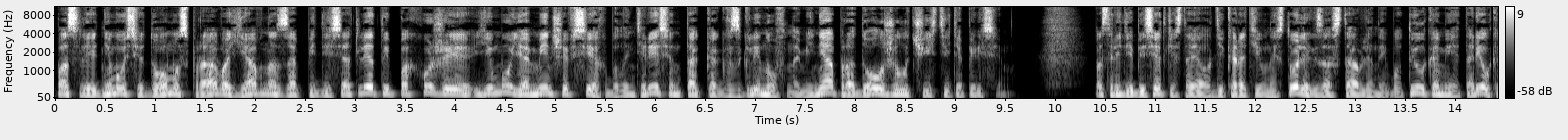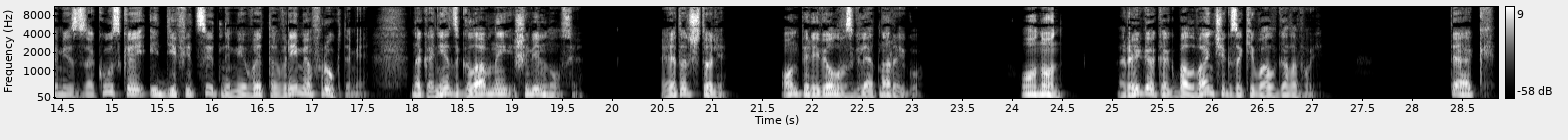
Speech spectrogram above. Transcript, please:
Последнему, седому, справа, явно за 50 лет, и, похоже, ему я меньше всех был интересен, так как, взглянув на меня, продолжил чистить апельсин. Посреди беседки стоял декоративный столик, заставленный бутылками, тарелками с закуской и дефицитными в это время фруктами. Наконец, главный шевельнулся. «Этот, что ли?» Он перевел взгляд на Рыгу. «Он, он!» Рыга, как болванчик, закивал головой. «Так,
